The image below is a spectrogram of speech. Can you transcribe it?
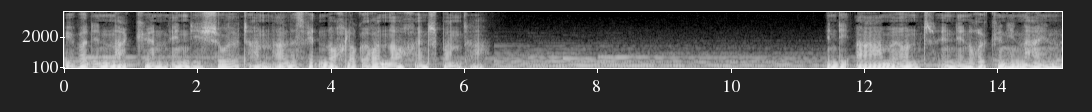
über den Nacken in die Schultern, alles wird noch lockerer, noch entspannter. in die Arme und in den Rücken hinein.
